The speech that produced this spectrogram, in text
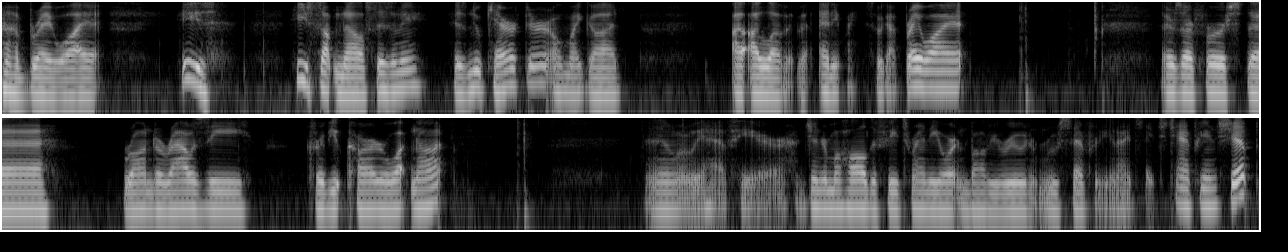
Bray Wyatt. He's he's something else, isn't he? His new character, oh my god. I, I love it. But anyway, so we got Bray Wyatt. There's our first uh, Ronda Rousey tribute card or whatnot. And what do we have here? Jinder Mahal defeats Randy Orton, Bobby Roode, and Rusev for the United States Championship.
